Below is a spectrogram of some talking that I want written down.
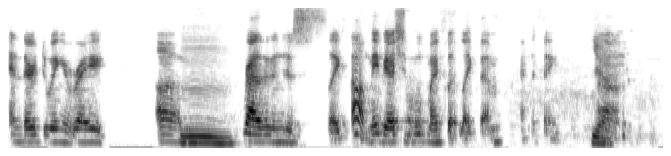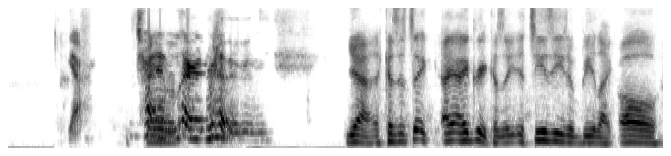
and they're doing it right, um, Mm, rather than just like, oh, maybe I should move my foot like them kind of thing. yeah. Um, yeah. Try to For- learn rather than Yeah, because it's like I, I agree because it's easy to be like, oh,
